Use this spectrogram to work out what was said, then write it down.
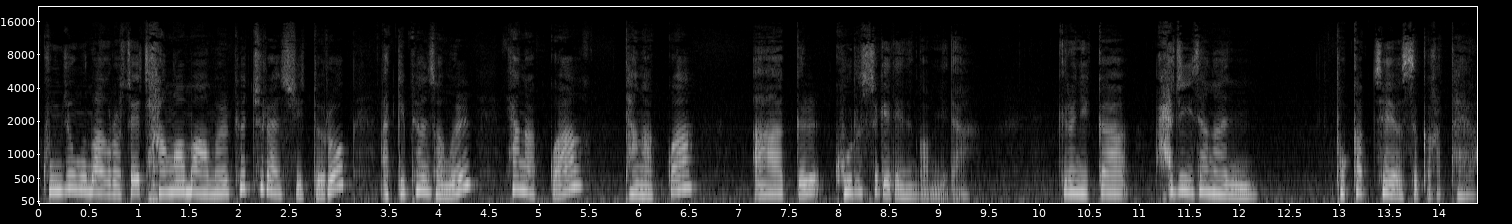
궁중음악으로서의 장엄함을 표출할 수 있도록 악기 편성을 향악과 당악과 악을 고루 쓰게 되는 겁니다. 그러니까 아주 이상한 복합체였을 것 같아요.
